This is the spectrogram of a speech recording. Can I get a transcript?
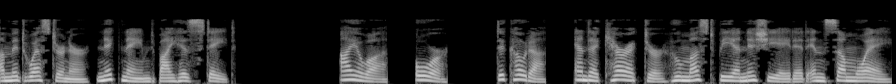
a Midwesterner nicknamed by his state Iowa or Dakota, and a character who must be initiated in some way.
